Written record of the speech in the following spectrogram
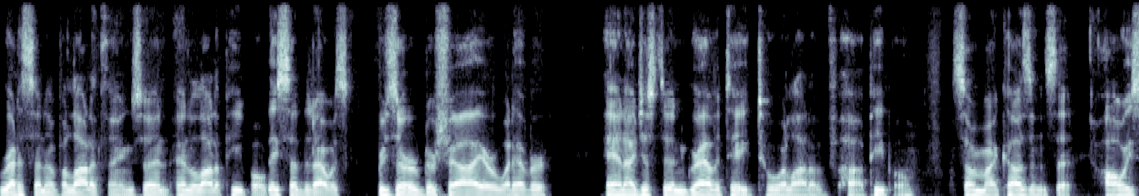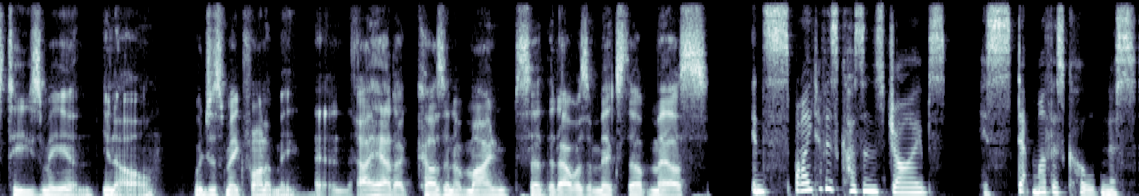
reticent of a lot of things and, and a lot of people. They said that I was reserved or shy or whatever. And I just didn't gravitate to a lot of uh, people. Some of my cousins that always tease me and, you know, would just make fun of me. And I had a cousin of mine said that I was a mixed up mess. In spite of his cousin's jibes, his stepmother's coldness,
